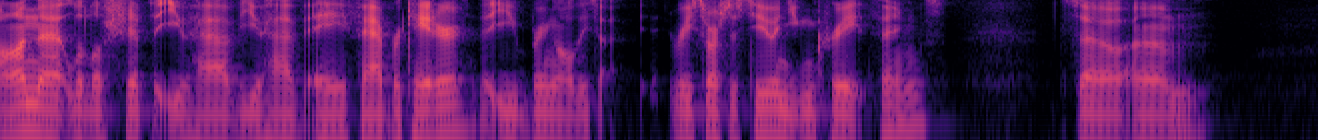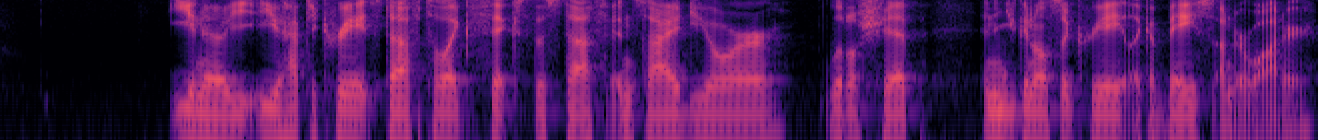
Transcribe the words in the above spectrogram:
on that little ship that you have, you have a fabricator that you bring all these resources to, and you can create things. So, um, you know, you, you have to create stuff to like fix the stuff inside your little ship, and then you can also create like a base underwater.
